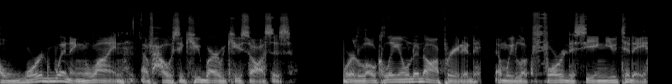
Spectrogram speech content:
award winning line of House of Q barbecue sauces. We're locally owned and operated, and we look forward to seeing you today.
